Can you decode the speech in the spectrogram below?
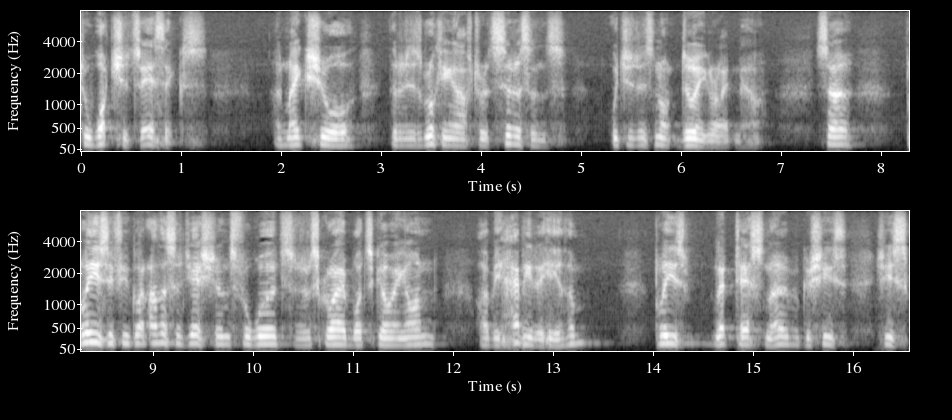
to watch its ethics and make sure that it is looking after its citizens, which it is not doing right now. So please, if you've got other suggestions for words to describe what's going on, I'd be happy to hear them. Please let Tess know because she's, she's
